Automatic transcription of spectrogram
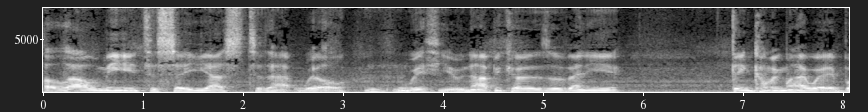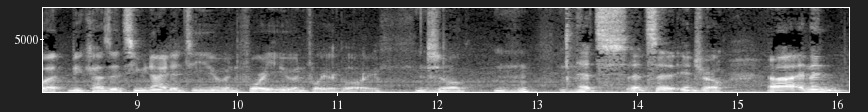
allow me to say yes to that will Mm-hmm. with you, not because of any thing coming my way, but because it's united to you and for you and for your glory. So Mm-hmm. that's that's an intro. Uh, and then,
